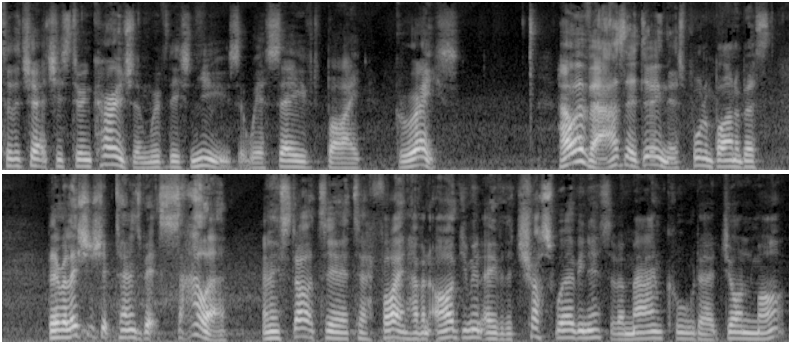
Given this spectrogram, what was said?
to the churches to encourage them with this news that we're saved by grace. However, as they're doing this, Paul and Barnabas, their relationship turns a bit sour and they start to, to fight and have an argument over the trustworthiness of a man called uh, John Mark.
